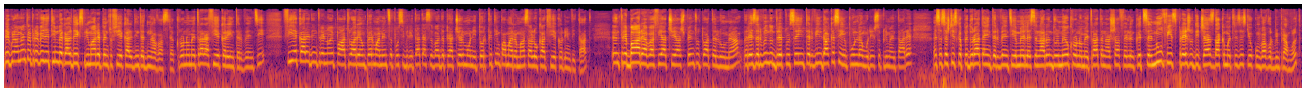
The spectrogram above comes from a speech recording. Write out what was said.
Regulamentul prevede timp de cal de exprimare pentru fiecare dintre dumneavoastră, cronometrarea fiecarei intervenții. Fiecare dintre noi patru are în permanență posibilitatea să vadă pe acel monitor cât timp a mai rămas alocat fiecărui invitat. Întrebarea va fi aceeași pentru toată lumea, rezervând un dreptul să intervin dacă se impun lămuriri suplimentare, însă să știți că pe durata intervenției mele sunt la rândul meu cronometrat în așa fel încât să nu fiți prejudiciați dacă mă trezesc eu cumva vorbim prea mult,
